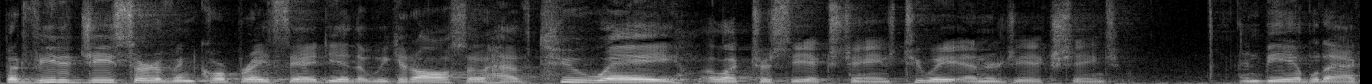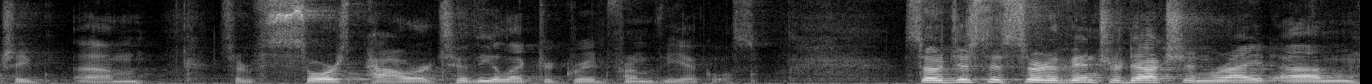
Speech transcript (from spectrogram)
but V2G sort of incorporates the idea that we could also have two-way electricity exchange, two-way energy exchange, and be able to actually um, sort of source power to the electric grid from vehicles. So just as sort of introduction, right, um,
